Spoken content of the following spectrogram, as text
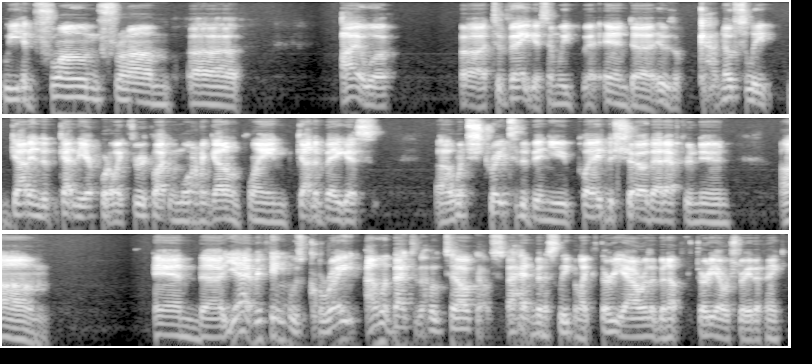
we had flown from uh, Iowa uh, to Vegas, and we and uh, it was a God no sleep. Got into got to the airport at like three o'clock in the morning. Got on a plane. Got to Vegas. Uh, went straight to the venue. Played the show that afternoon. Um, and uh, yeah, everything was great. I went back to the hotel. I, I hadn't been asleep in like 30 hours. I've been up 30 hours straight, I think.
